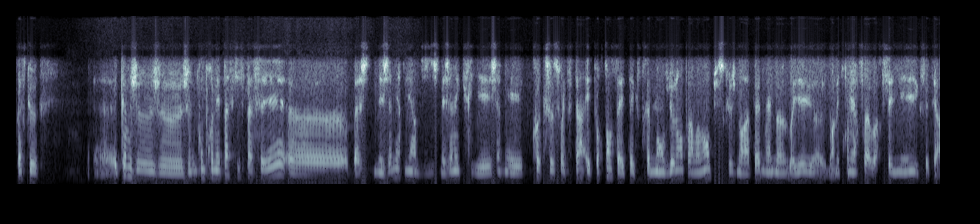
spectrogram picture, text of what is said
parce que comme je, je, je, ne comprenais pas ce qui se passait, euh, bah, je n'ai jamais rien dit, je n'ai jamais crié, jamais quoi que ce soit, etc. Et pourtant, ça a été extrêmement violent par moment, puisque je me rappelle même, euh, vous voyez, euh, dans les premières fois avoir saigné, etc.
